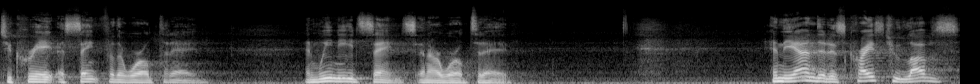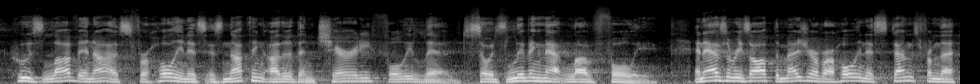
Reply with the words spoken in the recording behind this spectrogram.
to create a saint for the world today. And we need saints in our world today. In the end, it is Christ who loves, whose love in us for holiness is nothing other than charity fully lived. So it's living that love fully. And as a result, the measure of our holiness stems from the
